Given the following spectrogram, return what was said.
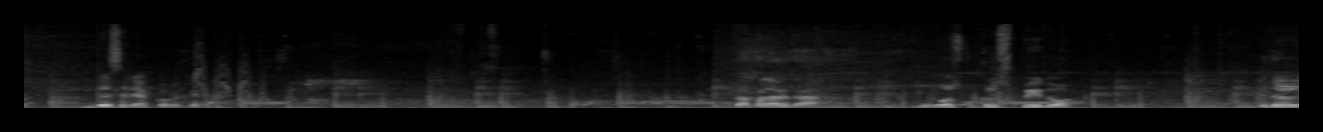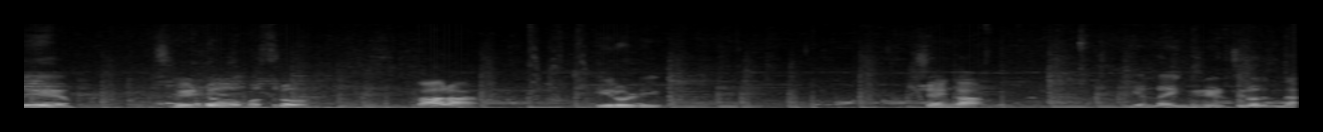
ಬಟ್ ಸರಿ ಹಾಕ್ಕೋಬೇಕು ಸಕ್ಕದಾಗಿದೆ ಮೋಸ್ಟ್ ಕ್ರಿಸ್ಪಿ ಇದು. ಇದರಲ್ಲಿ ಸ್ವೀಟು ಮೊಸರು, ಖಾರ, ಈರುಳ್ಳಿ, ಶೇಂಗಾ, ಎಲ್ಲ ಇಂಗ್ರೀಡಿಯೆಂಟ್ಸ್ ಇರೋದ್ರಿಂದ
